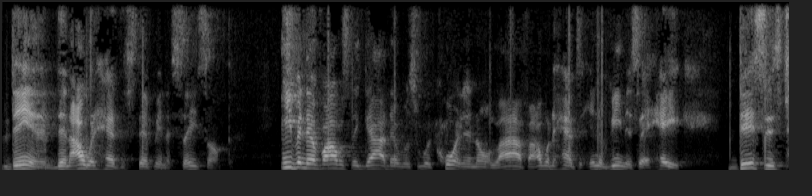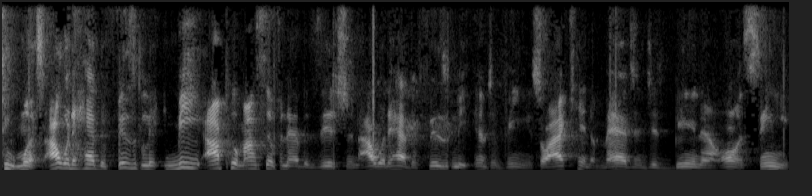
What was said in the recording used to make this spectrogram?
then then I would have to step in and say something. Even if I was the guy that was recording on live, I would have had to intervene and say, "Hey, this is too much. I would have had to physically me. I put myself in that position. I would have had to physically intervene. So I can't imagine just being there on scene,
